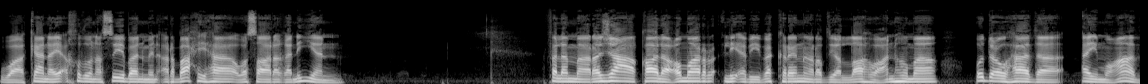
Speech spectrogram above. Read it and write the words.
وكان يأخذ نصيبا من أرباحها وصار غنيا. فلما رجع قال عمر لأبي بكر رضي الله عنهما ادع هذا أي معاذ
